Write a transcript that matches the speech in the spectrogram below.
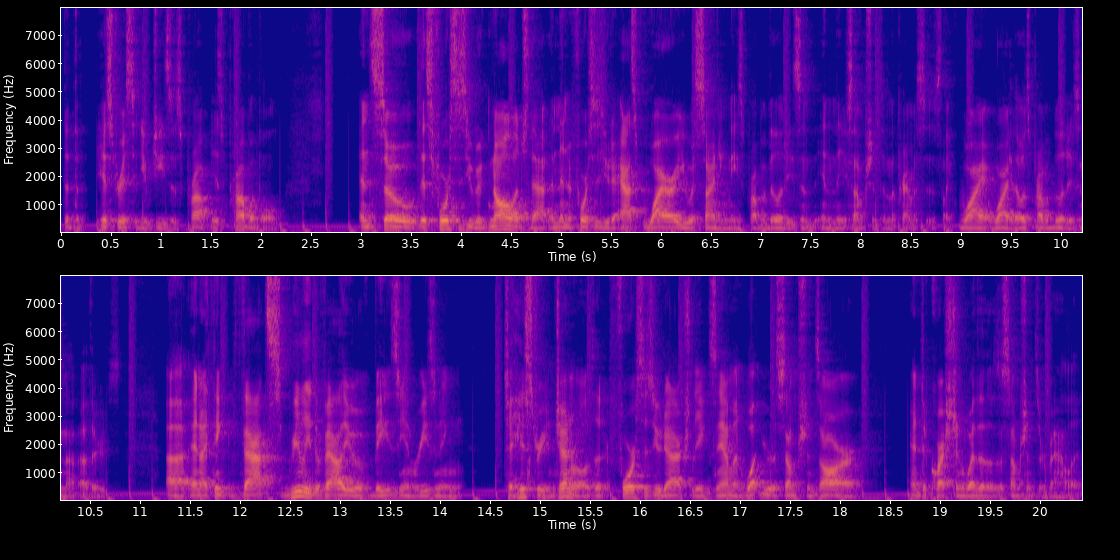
that the historicity of Jesus is probable. And so this forces you to acknowledge that, and then it forces you to ask, why are you assigning these probabilities in, in the assumptions and the premises? Like why why those probabilities and not others? Uh, and I think that's really the value of Bayesian reasoning to history in general, is that it forces you to actually examine what your assumptions are and to question whether those assumptions are valid.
